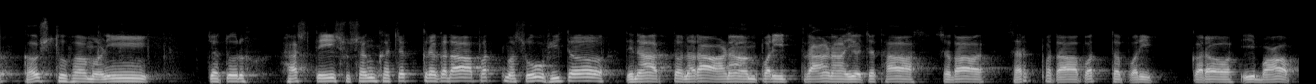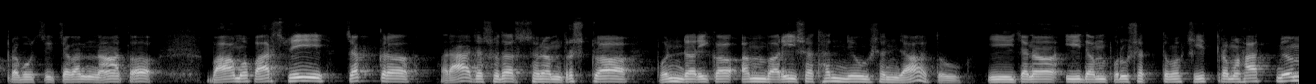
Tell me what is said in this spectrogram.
कौस्तुभमणि, चतुर्हस्तेषु शङ्खचक्रगदा पद्मशोभित, दिनार्तनराणां परित्राणाय तथा सदा सर्पदा पत्तपरि कर हे मा प्रभु श्री जगन्नाथ। वामपार्श्वे चक्र राजसुदर्शनं दृष्ट्वा पुण्डरिक अम्बरीशधन्यौ सञ्जातौ ये जना इदं पुरुषोत्तमक्षेत्रमाहात्म्यं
